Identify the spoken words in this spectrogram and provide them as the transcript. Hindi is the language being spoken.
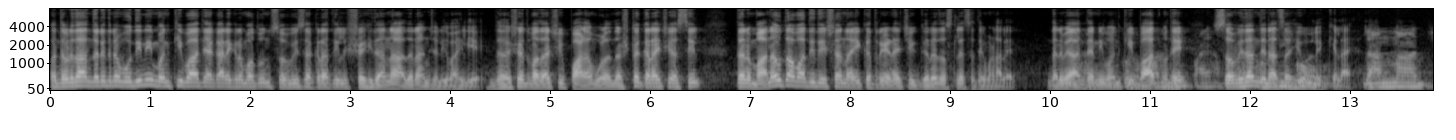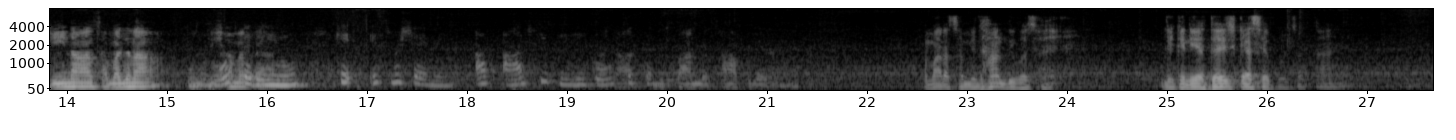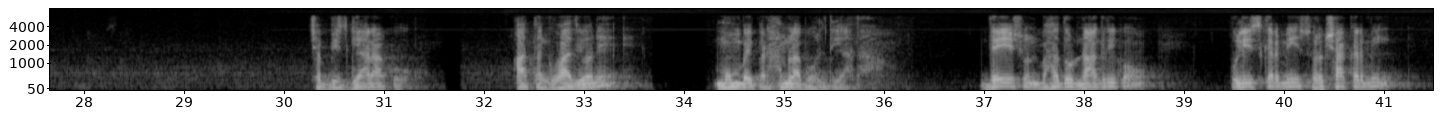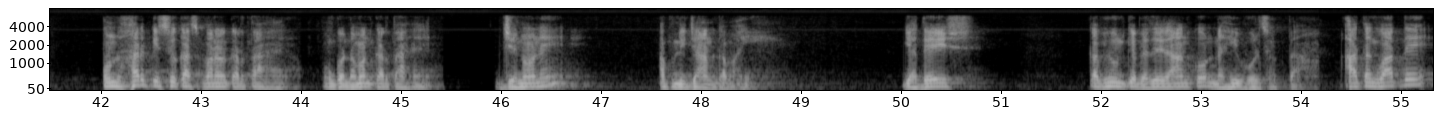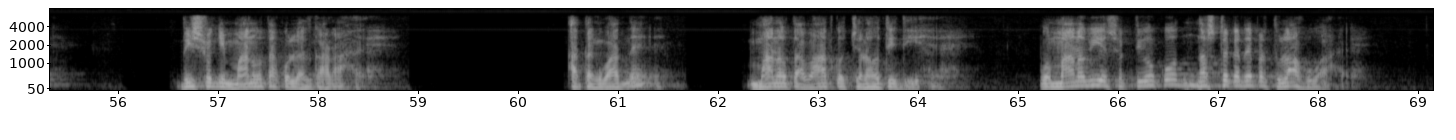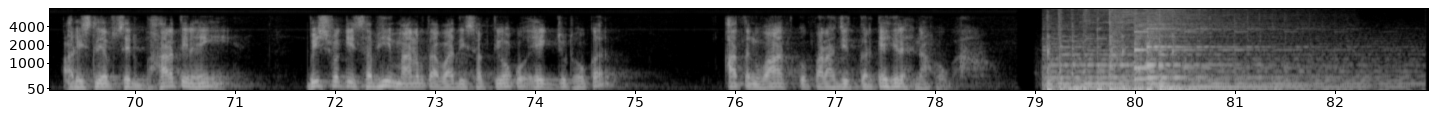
पंतप्रधान नरेंद्र मोदींनी मन की बात या कार्यक्रमातून सव्वीस अकरातील शहीदांना आदरांजली वाहिली आहे. दहशतवादाची पाळंमुळं नष्ट करायची असतील तर मानवतावादी देशांना एकत्र येण्याची गरज असल्याचं ते म्हणाले. दरम्यान त्यांनी मन की बात मध्ये संविधान दिनाचाही उल्लेख केला आहे जानना जीना समझना उस दिशा नोट में कर रही कि इस विषय में आप आज की पीढ़ी को खुद समझ हिंदुस्तान में साफ ले रहे हैं। हमारा संविधान दिवस है लेकिन यह देश कैसे भूल सकता 26 ग्यारह को आतंकवादियों ने मुंबई पर हमला बोल दिया था। देश उन बहादुर नागरिकों, पुलिसकर्मी, सुरक्षाकर्मी, उन हर किसी का स्मरण करता है, उनको नमन करता है, जिन्होंने अपनी जान गंवाई। यह देश कभी उनके बलिदान को नहीं भूल सकता। आतंकवाद ने विश्व की मानवता को ललकारा है। आतंकवाद ने मानवतावाद को चुनौती दी है। वो मानवीय शक्तियों को नष्ट करने पर तुला हुआ है। और इसलिए अब सिर्फ़ भारत ही नहीं, विश्व की सभी मानवतावादी शक्तियों को एकजुट होकर आतंकवाद को पराजित करके ही रहना होगा।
